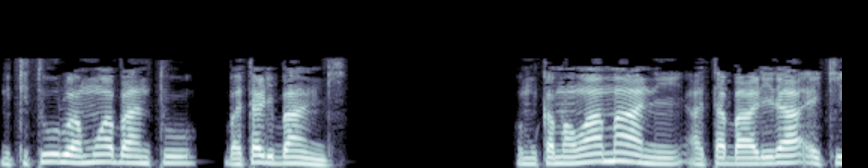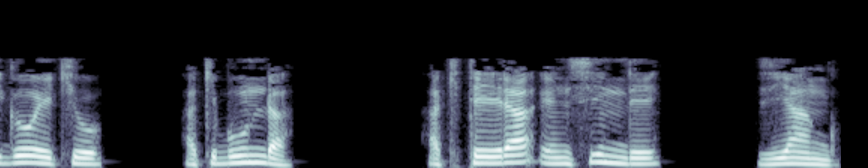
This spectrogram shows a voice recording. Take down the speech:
nikiturwa mu abantu batali bangi. Omukama wa amani atabalira ekigo ekyo akibunda akitera ensinde ziyango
